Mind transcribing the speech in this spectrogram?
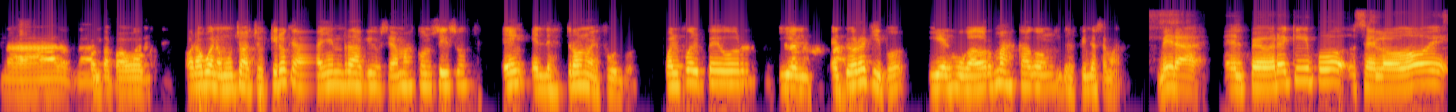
Claro, claro. Con tapabocas. Ahora, bueno, muchachos, quiero que vayan rápido, sean más concisos en el destrono de fútbol. ¿Cuál fue el peor y el, el peor equipo y el jugador más cagón del fin de semana? Mira, el peor equipo se lo doy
